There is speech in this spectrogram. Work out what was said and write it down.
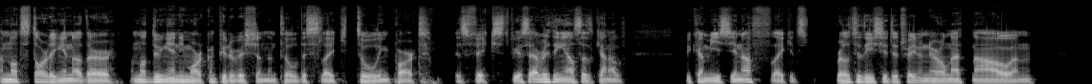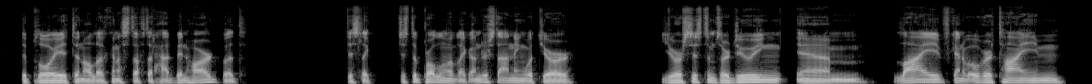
i'm not starting another i'm not doing any more computer vision until this like tooling part is fixed because everything else has kind of become easy enough like it's relatively easy to train a neural net now and deploy it and all that kind of stuff that had been hard but this like just the problem of like understanding what your your systems are doing um live kind of over time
